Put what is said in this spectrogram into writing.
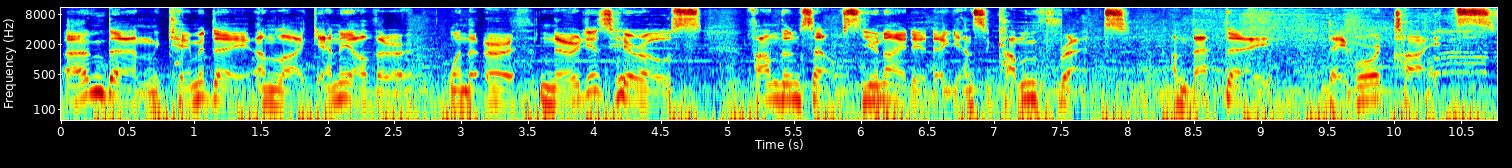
And then came a day unlike any other when the Earth Nerdiest heroes found themselves united against a common threat. On that day, they wore tights.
